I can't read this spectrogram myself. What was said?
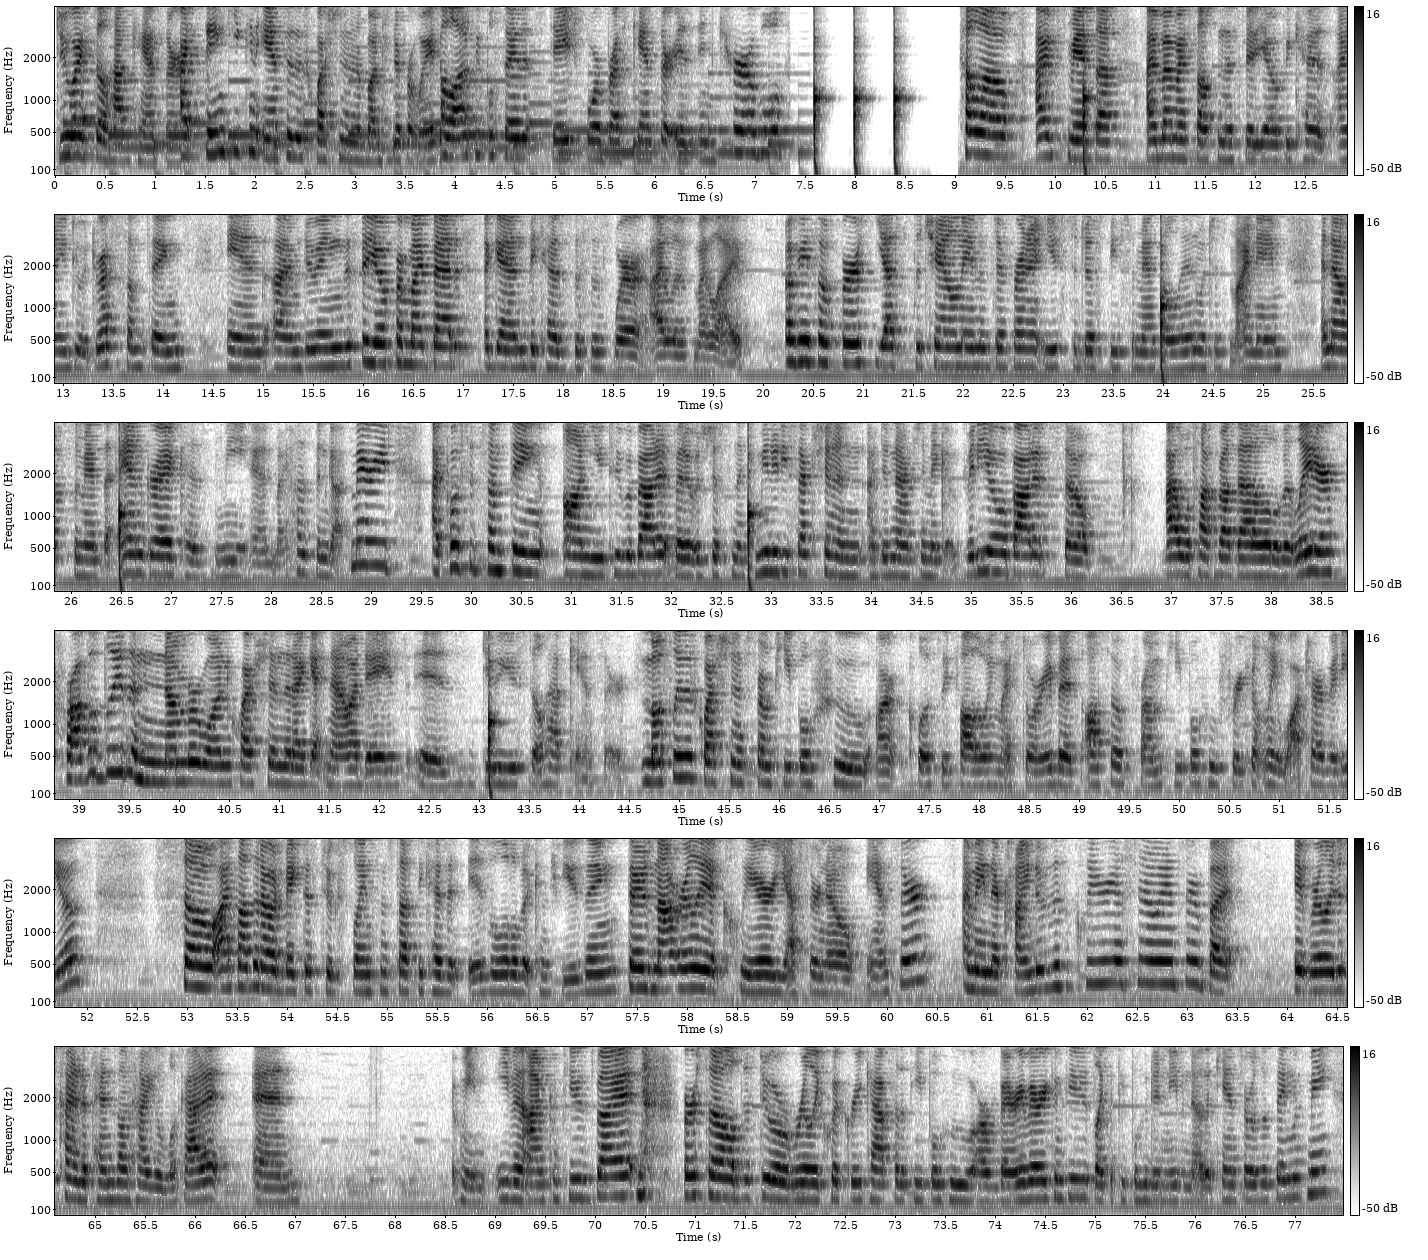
Do I still have cancer? I think you can answer this question in a bunch of different ways. A lot of people say that stage 4 breast cancer is incurable. Hello, I'm Samantha. I'm by myself in this video because I need to address some things and I'm doing this video from my bed again because this is where I live my life. Okay, so first, yes, the channel name is different. It used to just be Samantha Lynn, which is my name, and now it's Samantha and Gray because me and my husband got married. I posted something on YouTube about it, but it was just in the community section and I didn't actually make a video about it, so I will talk about that a little bit later. Probably the number one question that I get nowadays is do you still have cancer? Mostly this question is from people who aren't closely following my story, but it's also from people who frequently watch our videos. So I thought that I would make this to explain some stuff because it is a little bit confusing. There's not really a clear yes or no answer. I mean, there kind of is a clear yes or no answer, but it really just kind of depends on how you look at it and I mean, even I'm confused by it. First, I'll just do a really quick recap for the people who are very, very confused, like the people who didn't even know that cancer was a thing with me.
